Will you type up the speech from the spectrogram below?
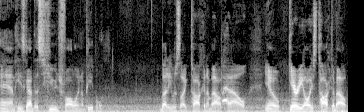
and he's got this huge following of people. But he was like talking about how, you know, Gary always talked about,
